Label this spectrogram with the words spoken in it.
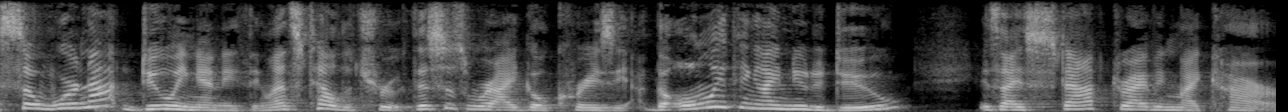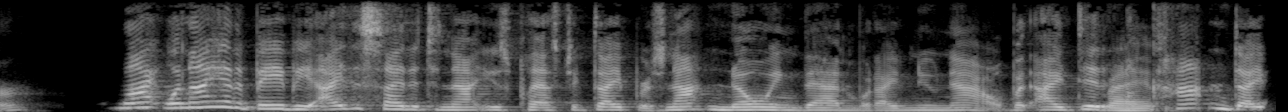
So we're not doing anything. Let's tell the truth. This is where I go crazy. The only thing I knew to do is I stopped driving my car. My, when I had a baby, I decided to not use plastic diapers, not knowing then what I knew now. But I did right. a cotton diaper.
